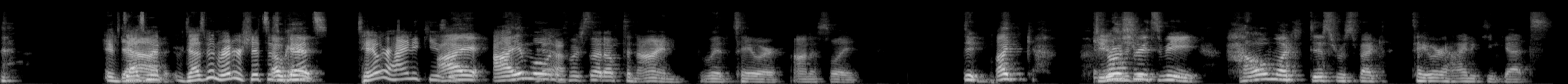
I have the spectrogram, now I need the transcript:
if Desmond if Desmond Ridder shits his okay. pants, Taylor Heinicke. I I am willing yeah. to push that up to nine with Taylor. Honestly, Dude, I Dude, frustrates me how much disrespect Taylor Heinicke gets.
